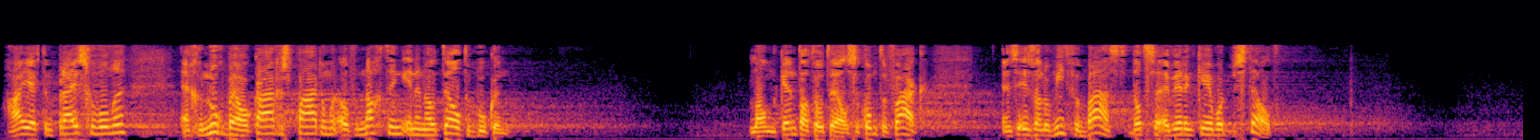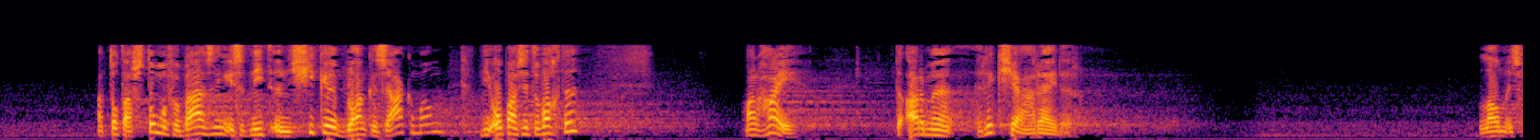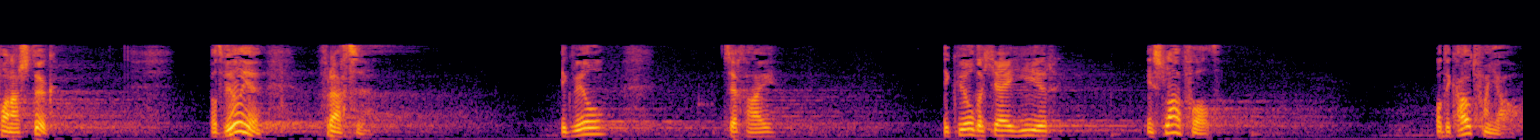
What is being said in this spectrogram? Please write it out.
Hai heeft een prijs gewonnen en genoeg bij elkaar gespaard om een overnachting in een hotel te boeken. Lan kent dat hotel, ze komt er vaak. En ze is dan ook niet verbaasd dat ze er weer een keer wordt besteld. Maar tot haar stomme verbazing is het niet een chique, blanke zakenman die op haar zit te wachten, maar Hai, de arme riksja-rijder. Lan is van haar stuk. Wat wil je? vraagt ze. Ik wil, zegt hij, ik wil dat jij hier in slaap valt. Want ik houd van jou.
